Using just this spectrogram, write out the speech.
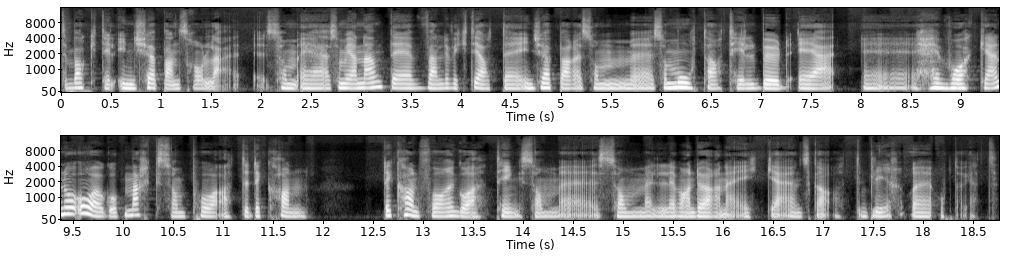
tilbake til innkjøperens rolle. Som, er, som vi har nevnt, det er veldig viktig at eh, innkjøpere som, som mottar tilbud, er eh, våken, og òg oppmerksom på at det kan, det kan foregå ting som, eh, som, leverandørene ikke ønsker at blir eh, oppdaget.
